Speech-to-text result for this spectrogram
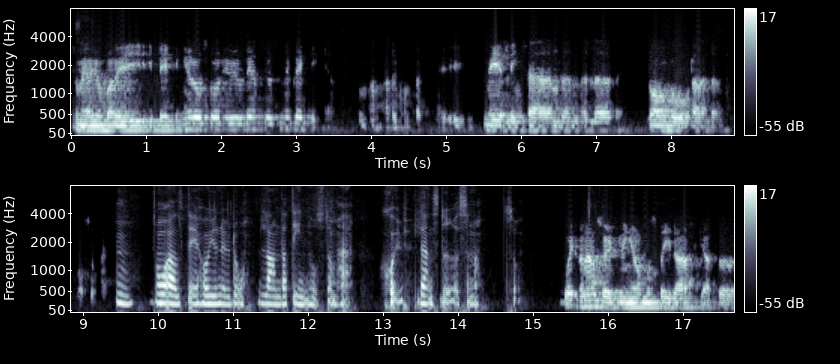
När jag jobbade i, i Blekinge då så var det ju Länsstyrelsen i Blekinge som man hade kontakt med i medlingsärenden eller gravvårdar eller vad som helst. Mm. Och allt det har ju nu då landat in hos de här sju länsstyrelserna. Så. Och även ansökningar om att sprida aska för,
